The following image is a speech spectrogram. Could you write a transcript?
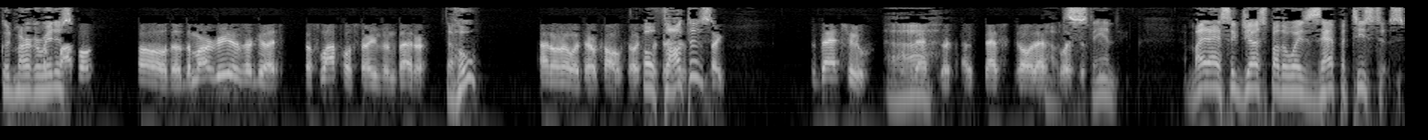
good margaritas. Flapos? Oh, the the margaritas are good. The flapos are even better. The who? I don't know what they're called, Coach. Oh, but they're just flautas? Like, that too. Ah. That's good. Uh, That's oh, that's delicious. Outstanding. Might I suggest, by the way, Zapatistas.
